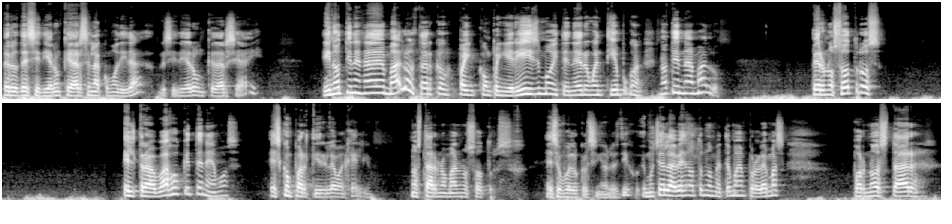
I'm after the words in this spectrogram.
Pero decidieron quedarse en la comodidad, decidieron quedarse ahí. Y no tiene nada de malo estar con compañerismo y tener un buen tiempo. Con... No tiene nada malo. Pero nosotros, el trabajo que tenemos es compartir el Evangelio, no estar nomás nosotros. Eso fue lo que el Señor les dijo. Y muchas de las veces nosotros nos metemos en problemas por no estar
